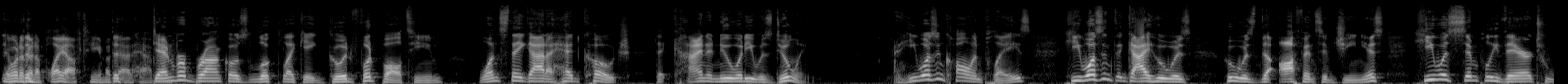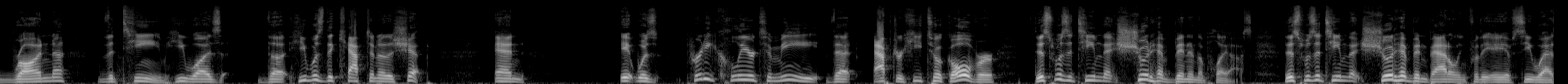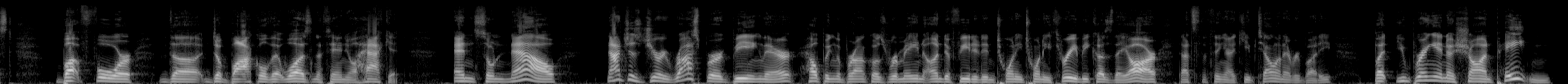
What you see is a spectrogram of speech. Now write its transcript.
It would have the- been a playoff team if that happened. Denver Broncos looked like a good football team once they got a head coach that kind of knew what he was doing. And he wasn't calling plays. He wasn't the guy who was who was the offensive genius. He was simply there to run the team. He was the he was the captain of the ship. And it was pretty clear to me that after he took over This was a team that should have been in the playoffs. This was a team that should have been battling for the AFC West, but for the debacle that was Nathaniel Hackett. And so now, not just Jerry Rosburg being there, helping the Broncos remain undefeated in 2023 because they are. That's the thing I keep telling everybody. But you bring in a Sean Payton.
